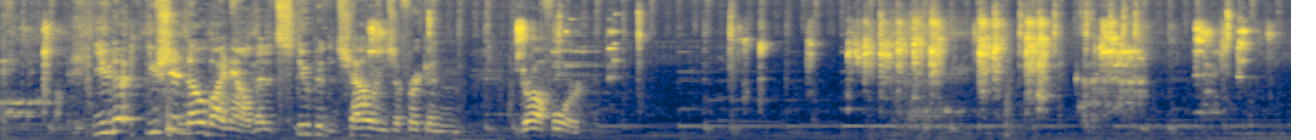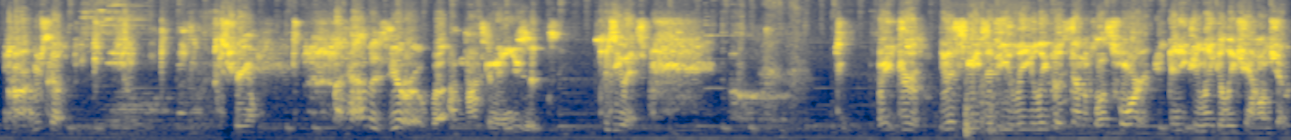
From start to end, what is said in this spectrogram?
you know, you should know by now that it's stupid to challenge a freaking draw four. Alright, I'm just gonna, screw you. I have a zero, but I'm not gonna use it. Do it. Wait, Drew, this means if he legally puts down a plus four, then you can legally challenge him.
